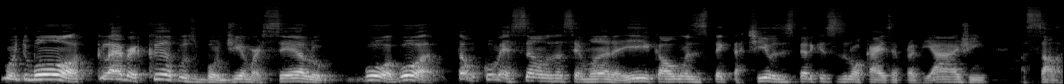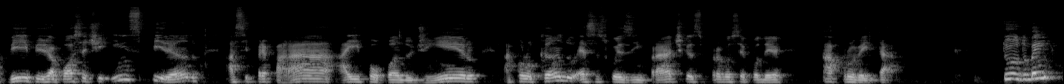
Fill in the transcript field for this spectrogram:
Muito bom, ó. Kleber Campos, bom dia, Marcelo. Boa, boa. Então, começamos a semana aí com algumas expectativas. Espero que esses locais é para viagem, a sala VIP já possa te inspirando a se preparar, a ir poupando dinheiro, a colocando essas coisas em práticas para você poder aproveitar. Tudo bem?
